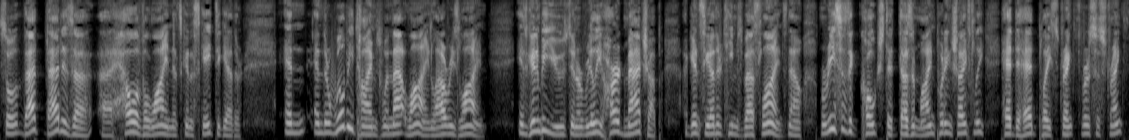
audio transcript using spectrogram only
So that that is a, a hell of a line that's going to skate together. And and there will be times when that line, Lowry's line, is going to be used in a really hard matchup against the other team's best lines. Now, Maurice is a coach that doesn't mind putting Scheifele head to head, play strength versus strength.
